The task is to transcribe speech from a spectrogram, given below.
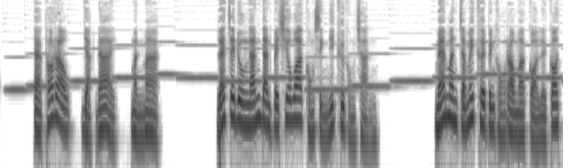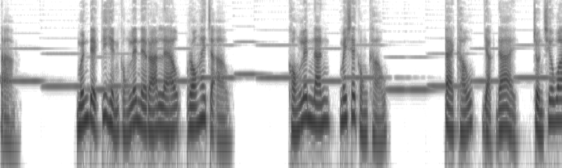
ๆ แต่เพราะเราอยากได้มันมาก และใจดวงนั้นดันไปเชื่อว่าของสิ่งนี้คือของฉัน แม้มันจะไม่เคยเป็นของเรามาก่อนเลยก็ตาม เหมือนเด็กที่เห็นของเล่นในร้านแล้วร้องให้จะเอา ของเล่นนั้นไม่ใช่ของเขา แต่เขาอยากได้จนเชื่อว่า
